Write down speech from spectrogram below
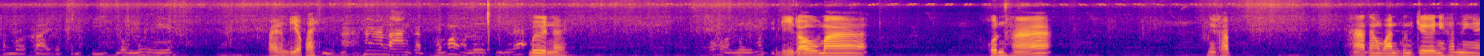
ทำบ่ใส่กับผมสีลงมือเองไปน้ำเดียวไปสี่ห้าห้าลางกับผมว่ามันเลยกินแล้วบื้นเลยเพราะว่าหนูมันสิพอดีเรามาค้นหา นี่ครับ หาทั้งวันเพิ่งเจอนี่ครับนี่ไง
